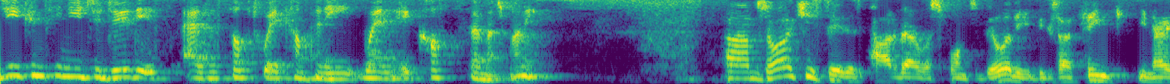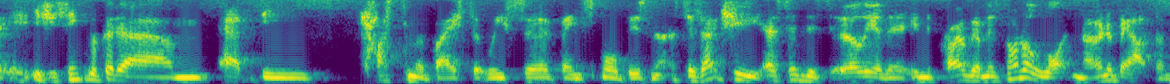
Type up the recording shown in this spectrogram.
do you continue to do this as a software company when it costs so much money? Um, so I actually see it as part of our responsibility because I think, you know, if you think, look at, um, at the customer base that we serve being small business, there's actually, I said this earlier in the program, there's not a lot known about them.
